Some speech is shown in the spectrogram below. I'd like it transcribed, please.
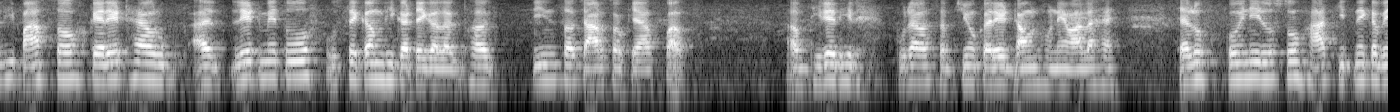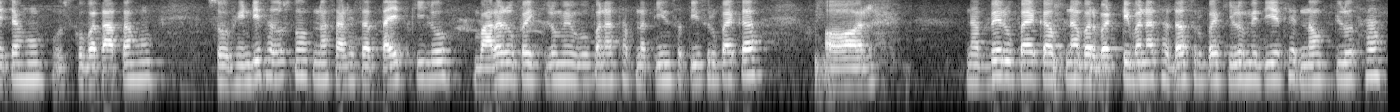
भी 500 कैरेट है, और रेट में तो उससे कम भी कटेगा लगभग 300-400 के आसपास। अब धीरे धीरे पूरा सब्जियों का रेट डाउन होने वाला है। चलो, कोई नहीं दोस्तों, आज कितने का बेचा हूँ, उसको बताता हूँ। सो, भिंडी था दोस्तों अपना साढ़े सत्ताईस किलो, बारह रुपये किलो में वो बना था अपना तीन सौ तीस रुपये का। और नब्बे रुपये का अपना बरबट्टी बना था, दस रुपये किलो में दिए थे, नौ किलो था।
